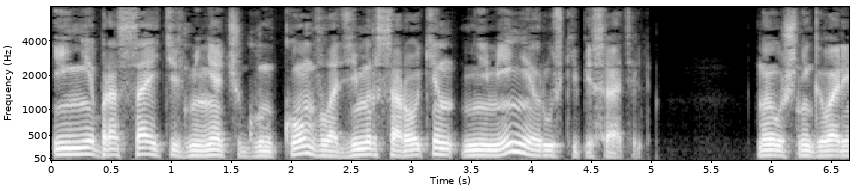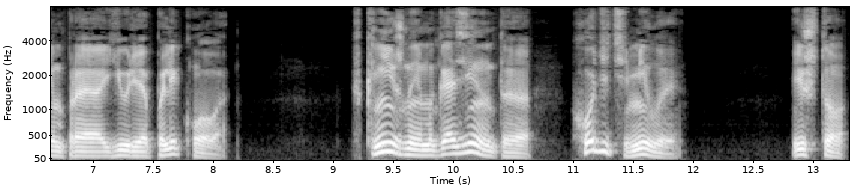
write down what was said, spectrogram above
И не бросайте в меня чугунком, Владимир Сорокин не менее русский писатель. Мы уж не говорим про Юрия Полякова. В книжные магазины-то Ходите, милые? И что,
